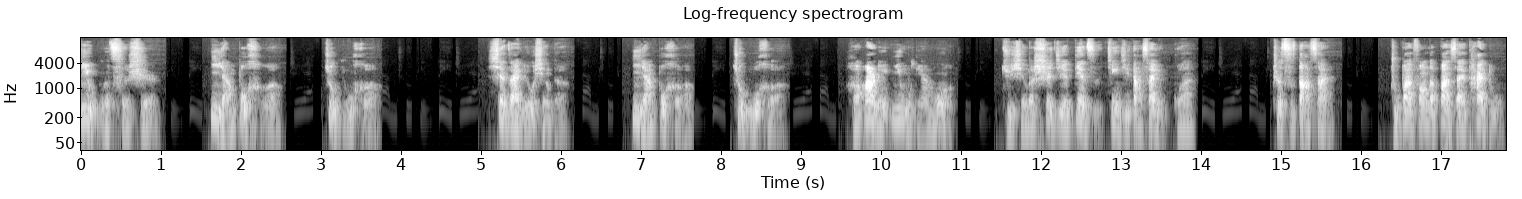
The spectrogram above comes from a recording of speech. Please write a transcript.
第五个词是“一言不合就如何”。现在流行的“一言不合就如何”和2015年末举行的世界电子竞技大赛有关。这次大赛主办方的办赛态度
